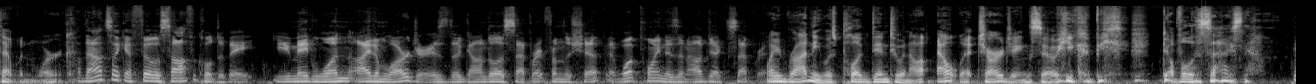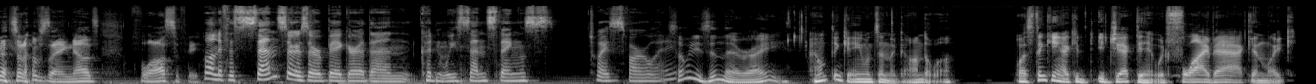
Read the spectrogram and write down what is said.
that wouldn't work. now it's like a philosophical debate. You made one item larger. Is the gondola separate from the ship? At what point is an object separate? I mean, Rodney was plugged into an outlet charging, so he could be double the size now. That's what I'm saying. Now it's philosophy. Well, and if the sensors are bigger, then couldn't we sense things twice as far away? Somebody's in there, right? I don't think anyone's in the gondola. Well, I was thinking I could eject and it would fly back and like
